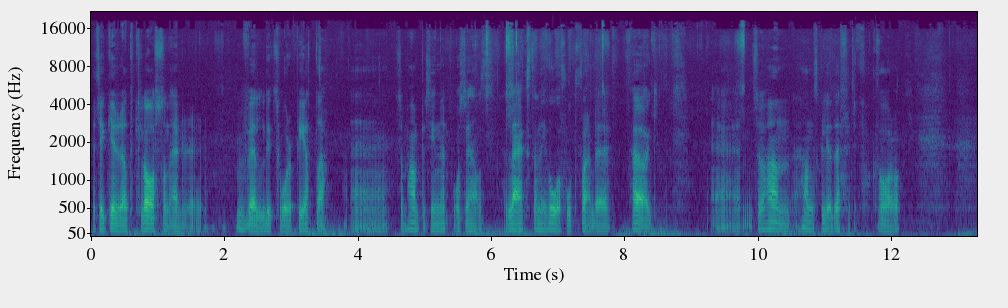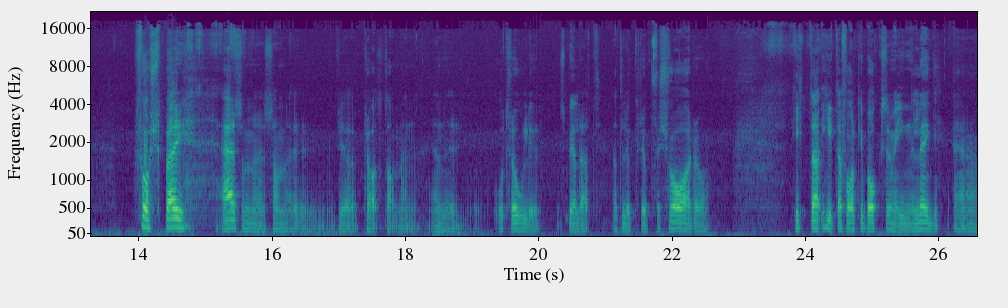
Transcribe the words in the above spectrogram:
jag tycker att Claesson är väldigt svår att peta. Eh, som Hampus är inne på så är hans lägsta nivå fortfarande hög. Eh, så han, han skulle jag definitivt ha kvar. Och Forsberg är som, som vi har pratat om en, en otrolig spelare att, att luckra upp försvar och hitta, hitta folk i boxen med inlägg eh,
